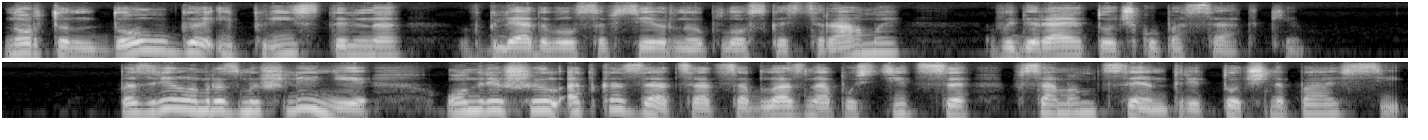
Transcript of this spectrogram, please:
Нортон долго и пристально вглядывался в северную плоскость рамы, выбирая точку посадки. По зрелом размышлении он решил отказаться от соблазна опуститься в самом центре, точно по оси.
